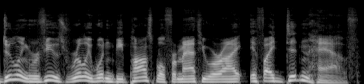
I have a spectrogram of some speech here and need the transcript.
doing reviews really wouldn't be possible for Matthew or I if I didn't have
